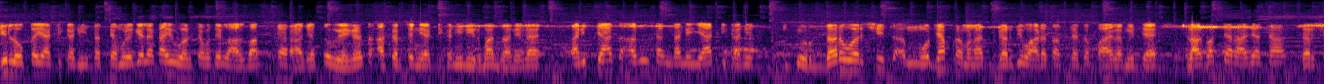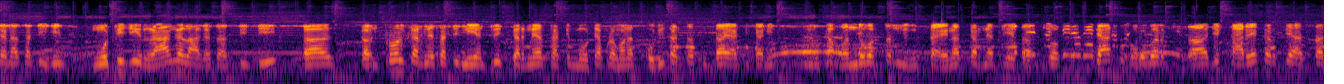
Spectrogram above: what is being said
जी लोक या ठिकाणी येतात त्यामुळे गेल्या काही वर्षामध्ये लालबागच्या राजाचं वेगळंच आकर्षण या ठिकाणी निर्माण झालेलं आहे. आणि त्याच अनुषंगाने या ठिकाणी दरवर्षीच मोठ्या प्रमाणात गर्दी वाढत असल्याचं पाहायला मिळते आहे लालबागच्या राजाच्या दर्शनासाठी ही मोठी जी रांग लागत असते ती कंट्रोल करण्यासाठी नियंत्रित करण्यासाठी मोठ्या प्रमाणात पोलिसांचा सुद्धा या ठिकाणी मोठा बंदोबस्त तैनात करण्यात येत असतो. त्याचबरोबर जे कार्यकर्ते असतात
